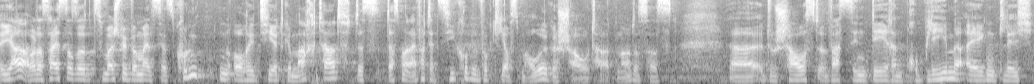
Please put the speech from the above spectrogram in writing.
Ja, aber das heißt also zum Beispiel, wenn man es jetzt kundenorientiert gemacht hat, dass, dass man einfach der Zielgruppe wirklich aufs Maul geschaut hat. Ne? Das heißt, äh, du schaust, was sind deren Probleme eigentlich,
